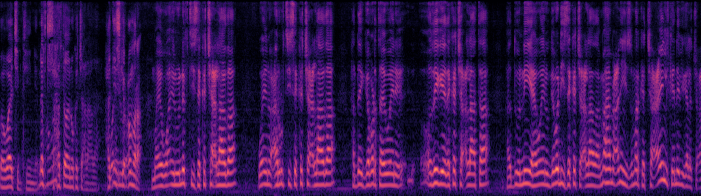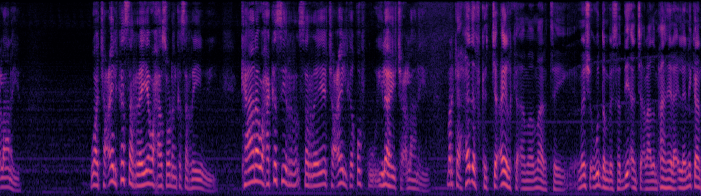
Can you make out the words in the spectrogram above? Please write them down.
waa waajib diiniya naftiisa xataa waa inuu ka jeclaadaa xadiiskii cumara. maya waa inuu naftiisa ka jeclaadaa waa inuu caruurtiisa ka jeclaadaa hadday gabarh tahay waa inay odaygeeda ka jeclaataa hadduu nin yahay waa inuu gabadhiisa ka jeclaadaa. Maaha macnihiisu? Marka jacaylka nebiga la jeclaanayo. Waa jacayl ka sarreeya waxaasoo dhan ka sarreeya weeye kaana waxaa ka sii sarreeya jacaylka qofku uu ilaahay jeclaanayo. Marka hadafka jacaylka ama maaragtay meesha ugu dambeysa haddii aan jeclaado maxaan helaa? Ilaa ninkan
